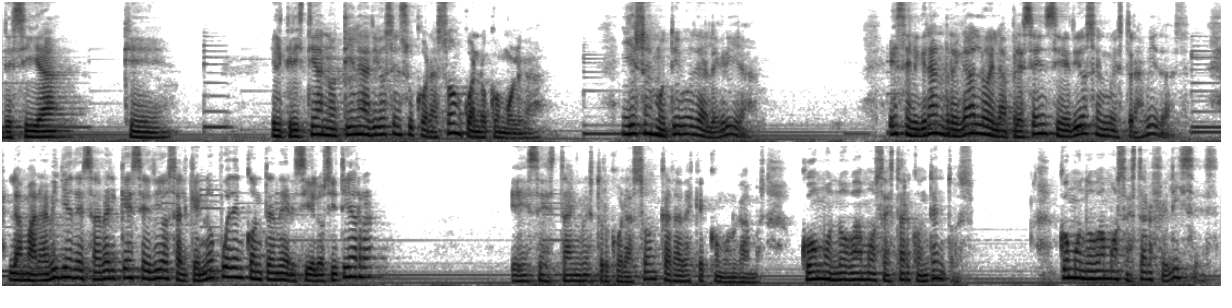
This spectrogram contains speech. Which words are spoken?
decía que El cristiano tiene a Dios en su corazón cuando comulga. Y eso es motivo de alegría. Es el gran regalo de la presencia de Dios en nuestras vidas. La maravilla de saber que ese Dios al que no pueden contener cielos y tierra, ese está en nuestro corazón cada vez que comulgamos. ¿Cómo no vamos a estar contentos? ¿Cómo no vamos a estar felices?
